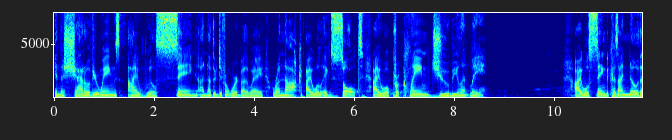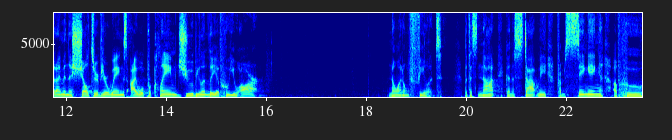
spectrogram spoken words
In the shadow of your wings, I will sing. Another different word, by the way, ranak. I will exult. I will proclaim jubilantly. I will sing because I know that I'm in the shelter of your wings. I will proclaim jubilantly of who you are. No, I don't feel it. But that's not going to stop me from singing of who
